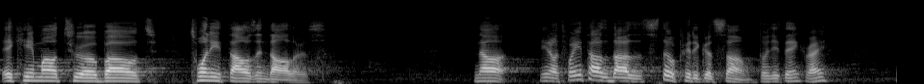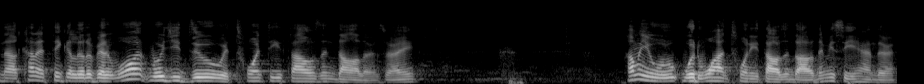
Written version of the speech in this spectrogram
it came out to about $20,000. Now, you know, $20,000 is still a pretty good sum, don't you think, right? Now, kind of think a little bit, what would you do with $20,000, right? How many would want $20,000? Let me see your hand there.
